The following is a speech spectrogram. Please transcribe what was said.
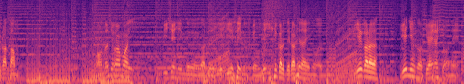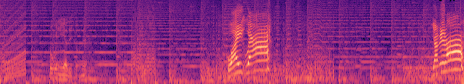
グラタン。あ私はまあ PC エンジンでがで家家でいるん。ですけど家家から出られないのうん。家から家にいるのが嫌いな人はね特に嫌でしょうね。怖いうわー！やめろ！ー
